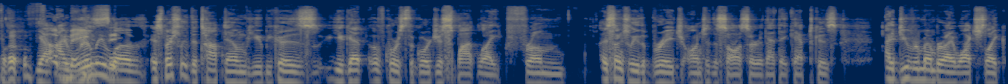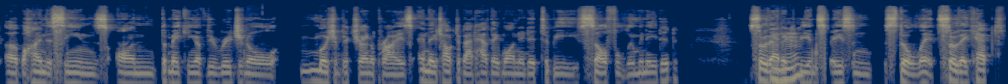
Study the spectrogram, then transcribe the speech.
both Yeah, I really love, especially the top-down view, because you get, of course, the gorgeous spotlight from essentially the bridge onto the saucer that they kept. Because I do remember I watched like uh, behind the scenes on the making of the original motion picture Enterprise, and they talked about how they wanted it to be self-illuminated, so that it Mhm. could be in space and still lit. So they kept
